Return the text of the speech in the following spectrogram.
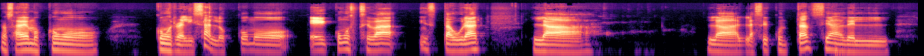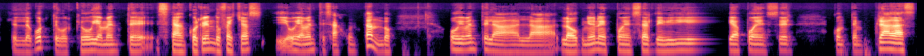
no sabemos cómo, cómo realizarlo, cómo, eh, cómo se va a instaurar la, la, circunstancia del, deporte, porque obviamente se están corriendo fechas y obviamente se están juntando. Obviamente las opiniones pueden ser divididas, pueden ser contempladas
